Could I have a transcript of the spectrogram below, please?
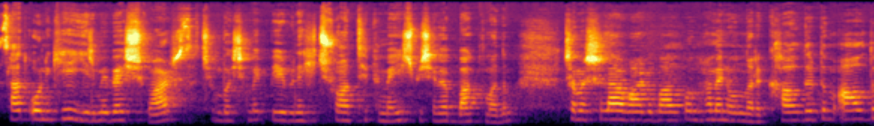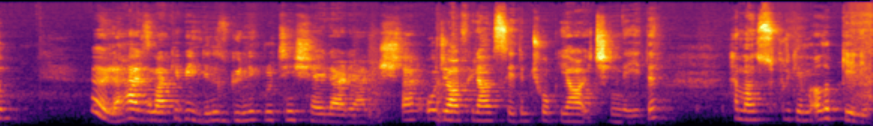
Saat 12'ye 25 var. Saçım başım hep birbirine hiç şu an tipime hiçbir şeye bakmadım. Çamaşırlar vardı balkon hemen onları kaldırdım aldım. Öyle her zamanki bildiğiniz günlük rutin şeyler yani işler. Ocağı falan sildim çok yağ içindeydi. Hemen süpürgemi alıp geleyim.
